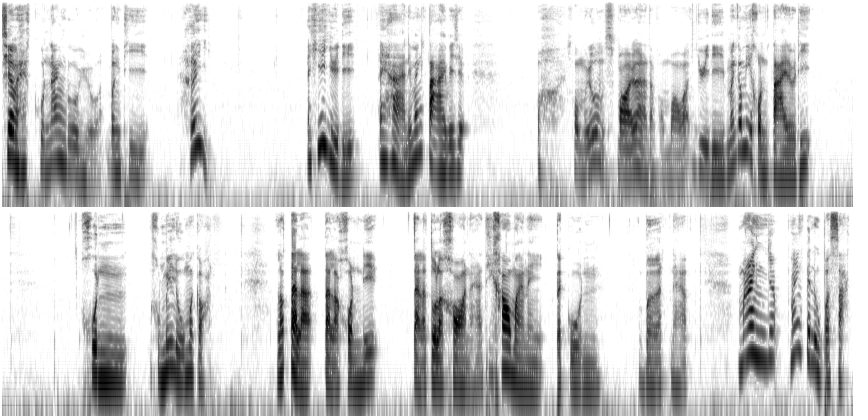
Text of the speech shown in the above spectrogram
เชื่อไหมคุณนั่งดูอยู่อะบางที เฮ้ย ไอ้เหี้ยอยู่ดี ไอ้หานี่แม่งตายไปเฉยโอ้ย ผมไม่รู้ผมสปอยด้วยนะแต่ผมบอกว่าอยู่ดี มันก็มีคนตายโดยที่ คุณคุณไม่รู้มาก่อน แล้วแต่ละแต่ละคนที่แต่ละตัวละครนะฮะที่เข้ามาในตระกูลเบิร์ดนะครับแม่งจะแม่งเป็นอุปสรรค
